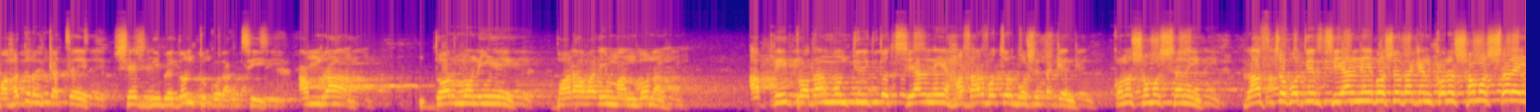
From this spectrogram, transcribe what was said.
বাহাদুরের কাছে সে নিবেদনটুকু রাখছি। আমরা ধর্ম নিয়ে বাড়াবাড়ি মানব না। আপনি প্রধানমন্ত্রীত্ব চেয়ার নিয়ে হাজার বছর বসে থাকেন কোনো সমস্যা নেই। রাষ্ট্রপতির চেয়ার নিয়ে বসে থাকেন কোনো সমস্যা নেই।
